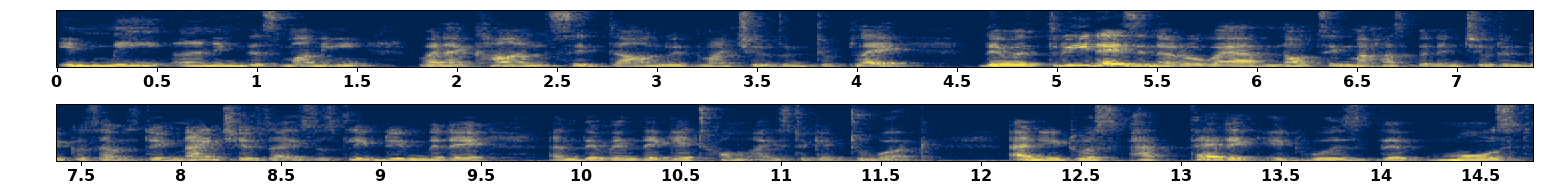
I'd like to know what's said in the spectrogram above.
in me earning this money when I can't sit down with my children to play. There were three days in a row where I have not seen my husband and children because I was doing night shifts. I used to sleep during the day and they, when they get home, I used to get to work. And it was pathetic. It was the most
